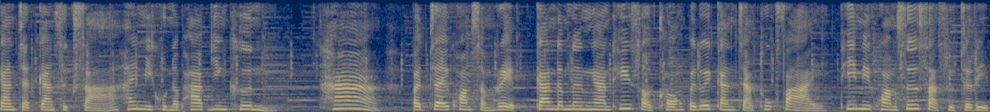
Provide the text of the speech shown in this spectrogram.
การจัดการศึกษาให้มีคุณภาพยิ่งขึ้น 5. ปัจจัยความสำเร็จการดำเนินงานที่สอดคล้องไปด้วยกันจากทุกฝ่าย ที่มีความซื่อสัตย์สุจริต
